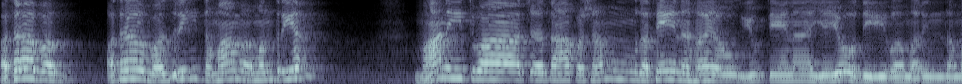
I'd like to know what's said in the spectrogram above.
अथ अथ वज्री तमाम मंत्रिय मानयित्वा च तापसं रथेन हयौ युक्तेन ययो दीवमरिन्दम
